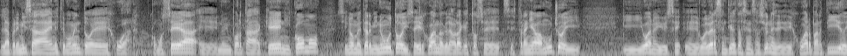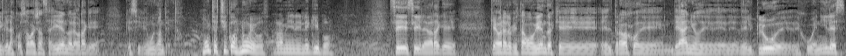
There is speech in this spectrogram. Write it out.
la premisa en este momento es jugar, como sea, eh, no importa qué ni cómo, sino meter minutos y seguir jugando, que la verdad que esto se, extrañaba mucho y, bueno, y eh, volver a sentir estas sensaciones de, jugar partidos y que las cosas vayan saliendo, la verdad que, que sí, que muy contento. Muchos chicos nuevos, Rami, en el equipo. Sí, sí, la verdad que, ahora lo que estamos viendo es que el trabajo de, años del club, de, juveniles,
